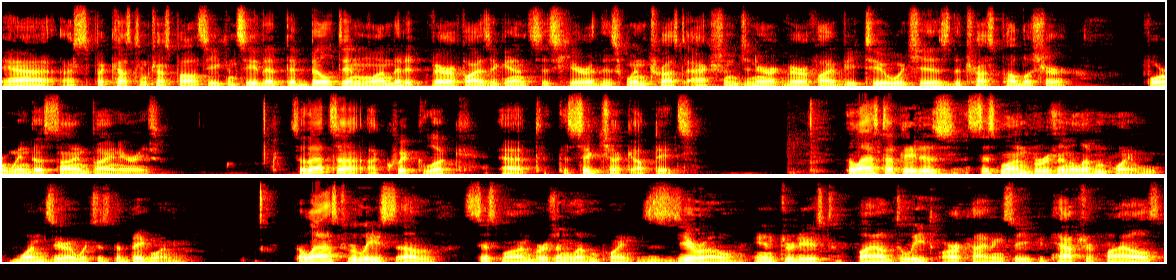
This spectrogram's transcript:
a custom trust policy, you can see that the built-in one that it verifies against is here, this WinTrust Action Generic Verify v2, which is the trust publisher for Windows signed binaries. So that's a, a quick look at the SigCheck updates. The last update is Sysmon version 11.10, which is the big one. The last release of Sysmon, version 11.0, introduced file delete archiving, so you could capture files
